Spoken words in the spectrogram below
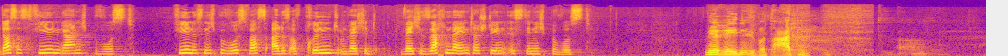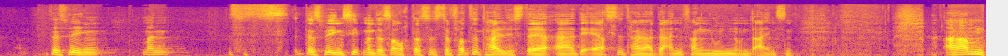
das ist vielen gar nicht bewusst. Vielen ist nicht bewusst, was alles auf Print und welche, welche Sachen dahinter stehen, ist denen nicht bewusst. Wir reden über Daten. Deswegen, man, deswegen sieht man das auch, dass es der vierte Teil ist. Der, äh, der erste Teil hatte Anfang Nullen und Einsen. Ähm,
